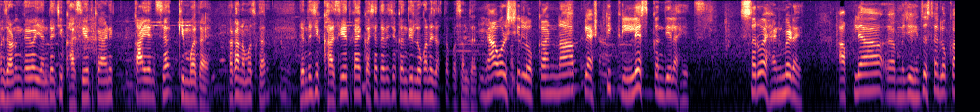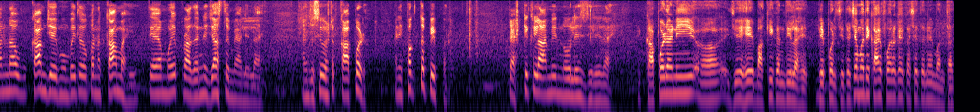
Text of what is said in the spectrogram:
पण जाणून घेऊया यंदाची खासियत काय आणि काय यांची किंमत आहे. काका नमस्कार. यंदाची खासियत काय कशा तऱ्हेचे कंदील लोकांना जास्त पसंत आहेत? ह्या वर्षी लोकांना प्लॅस्टिक लेस कंदील आहेत. सर्व हँडमेड आहेत. आपल्या म्हणजे हिंदुस्थानी लोकांना काम जे आहे मुंबईतल्या लोकांना काम आहे त्यामुळे प्राधान्य जास्त मिळालेलं आहे. आणि दुसरी गोष्ट कापड आणि फक्त पेपर. प्लॅस्टिकला आम्ही नो लेस दिलेलं आहे. कापड आणि जे हे बाकी कंदील आहेत पेपरचे त्याच्यामध्ये काय फरक आहे कशा तऱ्हेने बनतात?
